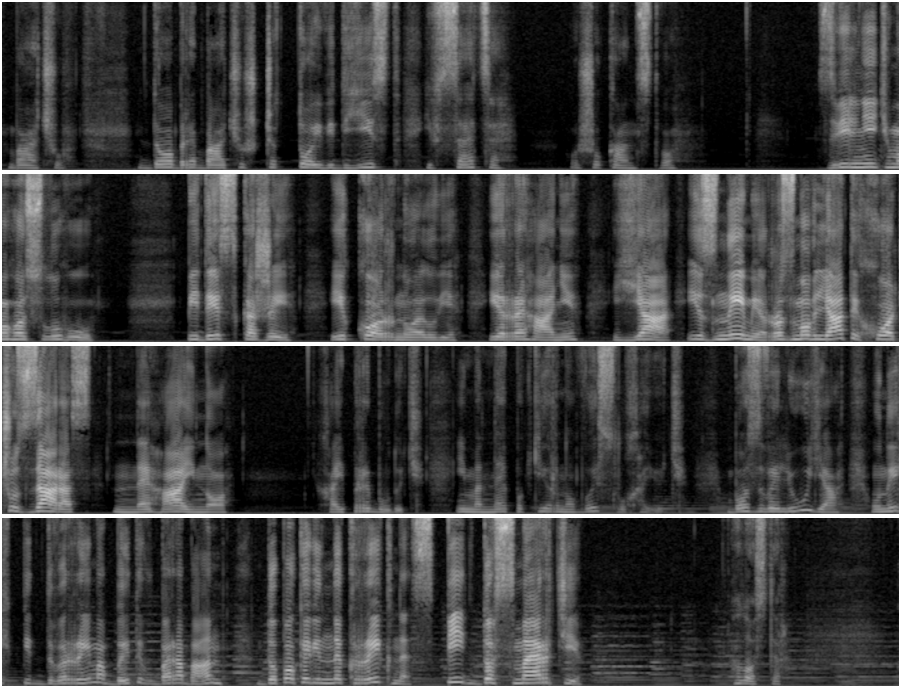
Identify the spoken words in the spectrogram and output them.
бачу. Добре бачу, що той від'їзд і все це ошуканство. Звільніть мого слугу. Піди скажи і Корнуелові, і Регані. Я із ними розмовляти хочу зараз, негайно. Хай прибудуть і мене покірно вислухають, бо звелю я у них під дверима бити в барабан, допоки він не крикне спіть до смерті. Глостер,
